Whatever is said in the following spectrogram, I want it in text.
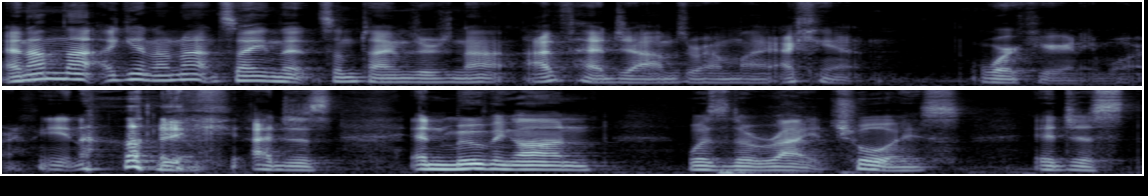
and I'm not, again, I'm not saying that sometimes there's not, I've had jobs where I'm like, I can't work here anymore. You know, like I just, and moving on was the right choice. It just,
